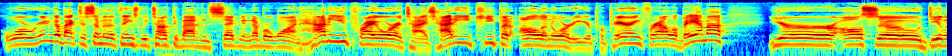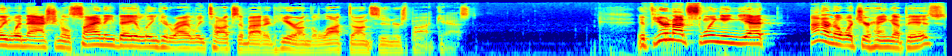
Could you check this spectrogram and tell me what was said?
well, we're going to go back to some of the things we talked about in segment number one. How do you prioritize? How do you keep it all in order? You're preparing for Alabama you're also dealing with National Signing Day. Lincoln Riley talks about it here on the Locked On Sooners podcast. If you're not slinging yet, I don't know what your hangup is.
